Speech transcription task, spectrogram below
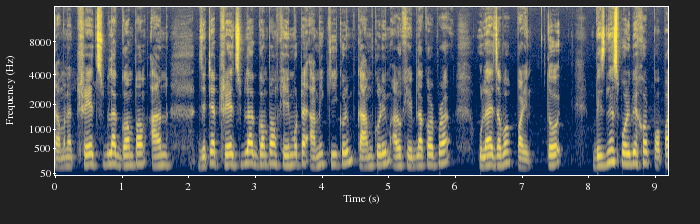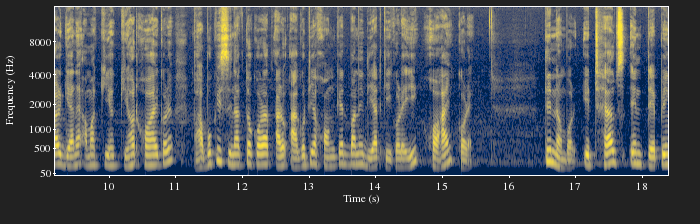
তাৰমানে থ্ৰেডছবিলাক গম পাম। আৰু যেতিয়া থ্ৰেডছবিলাক গম পাম সেইমতে আমি কি কৰিম কাম কৰিম আৰু সেইবিলাকৰ পৰা ওলাই যাব পাৰিম। তো বিজনেছ পৰিৱেশৰ প্ৰপাৰ জ্ঞানে আমাক কি কিহত সহায় কৰে? ভাবুকি চিনাক্ত কৰাত আৰু আগতীয়া সংকেত বাণী দিয়াত কি কৰে? ই সহায় কৰে। তিনি number it helps in tapping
